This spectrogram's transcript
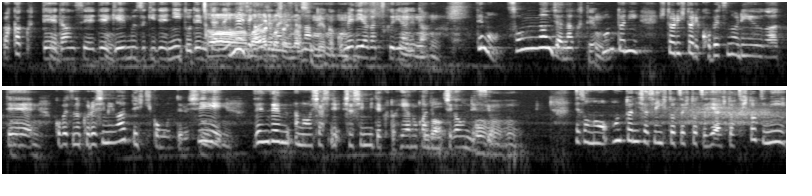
若くて男性でゲーム好きでニートでみたいなイメージがあるじゃないですか、なんというかこうメディアが作り上げた、でもそんなんじゃなくて、うん。本当に一人一人個別の理由があって、個別の苦しみがあって引きこもってるし、全然あの写真写真見ていくと部屋の感じも違うんですよ。でその本当に写真一つ一つ部屋一つ一つに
